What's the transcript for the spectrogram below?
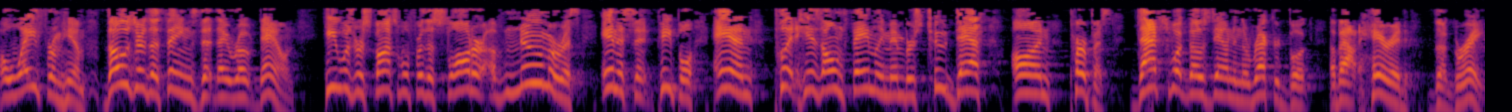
away from him. Those are the things that they wrote down. He was responsible for the slaughter of numerous innocent people and put his own family members to death on purpose. That's what goes down in the record book about Herod the Great.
